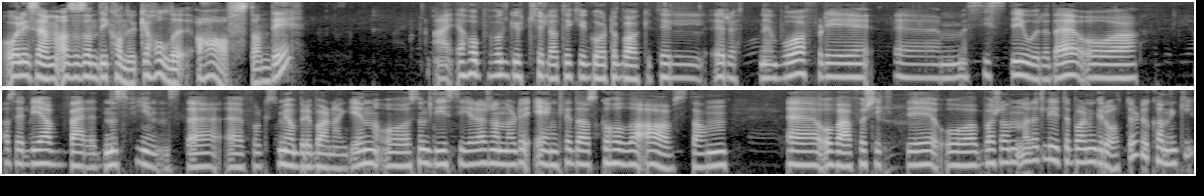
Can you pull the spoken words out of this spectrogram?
og liksom Altså sånn, de kan jo ikke holde avstand, de. Nei, jeg håper for guds skyld at det ikke går tilbake til rødt nivå, fordi eh, sist de gjorde det, og altså, vi har verdens fineste eh, folk som jobber i barnehagen, og som de sier, det er sånn når du egentlig da skal holde avstand eh, og være forsiktig, og bare sånn når et lite barn gråter, du kan ikke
